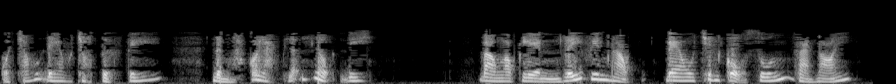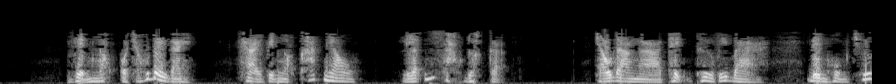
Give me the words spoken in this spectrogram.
của cháu đeo cho tử tế, đừng có làm lẫn lộn đi. Bảo Ngọc liền lấy viên ngọc đeo trên cổ xuống và nói, viên ngọc của cháu đây này, hai viên ngọc khác nhau, lẫn sao được ạ. Cháu đang à, thịnh thư với bà, đêm hôm trước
